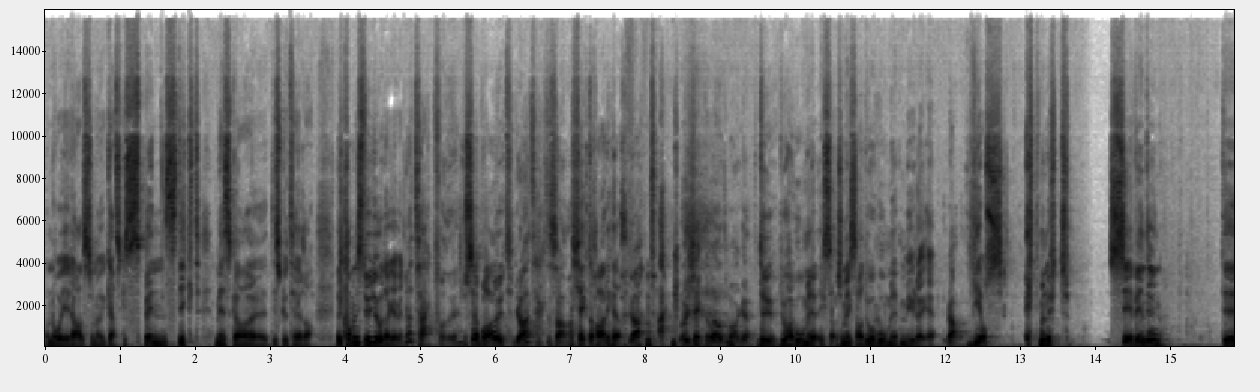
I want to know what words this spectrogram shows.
Og Nå er det altså noe ganske spenstig vi skal diskutere. Velkommen i studio, Dag Eivind. Ja, takk for det. Du ser bra ut. Ja, takk det samme. Kjekt å ha deg her. Ja, takk, og kjekt å være tilbake. Du, du har vært med, som jeg sa, du har vært med på mye løye. Ja. Gi oss ett minutt. CV-en din, det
